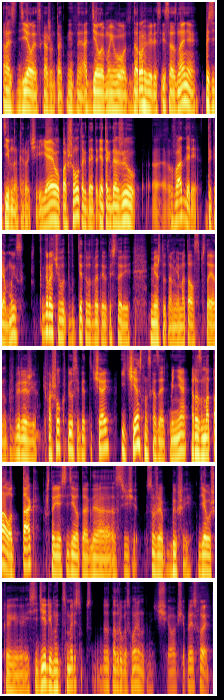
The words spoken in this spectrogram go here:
разделы, скажем так, не знаю, отделы моего здоровья и сознания позитивно, короче. И я его пошел тогда, я тогда жил э, в Адлере, Дагомыс, короче, вот, вот где-то вот в этой вот истории между там я мотался постоянно по побережью. И пошел, купил себе этот чай. И, честно сказать, меня размотало так, что я сидел тогда с, с уже бывшей девушкой, сидели, мы смотри, друг на друга смотрим, думаем, что вообще происходит?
